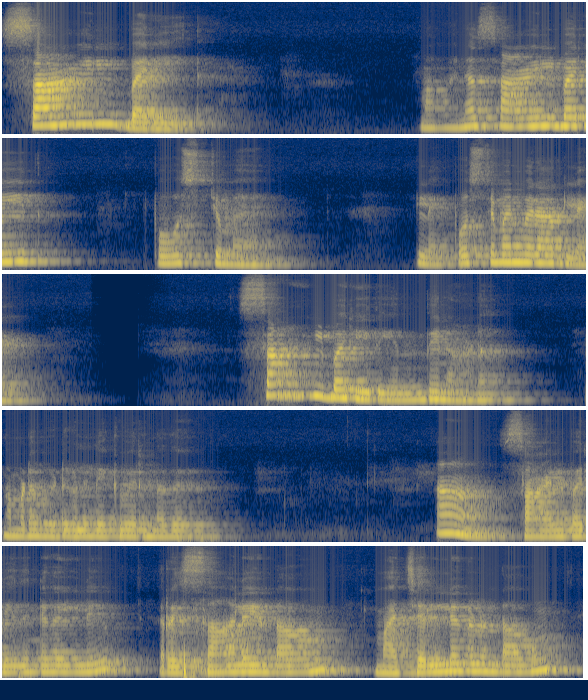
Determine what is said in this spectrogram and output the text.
സാഹിൽ ബരീദ്. മമന സാഹിൽ ബരീദ് പോസ്റ്റ്മാൻ. ഇല്ലേ? പോസ്റ്റ്മാൻ വരാറില്ലേ? സാഹിൽ ബരീദ് എന്തിനാണ് നമ്മുടെ വീടുകളിലേക്ക് വരുന്നത്? ആ സാഹിൽ ബരീദിന്റെ കയ്യിൽ റിസാലയുണ്ടാകും മജല്ലകളുണ്ടാകും.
